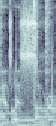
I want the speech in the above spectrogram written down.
Endless Summer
